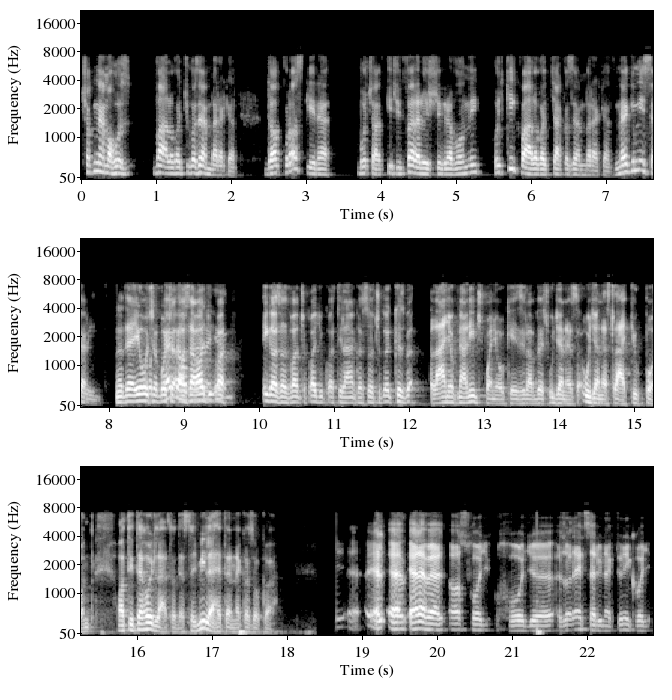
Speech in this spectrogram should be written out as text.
csak nem ahhoz válogatjuk az embereket. De akkor azt kéne, bocsánat, kicsit felelősségre vonni, hogy kik válogatják az embereket, meg mi szerint. Na de jó, csak bocsánat, az adjuk, a, igazad van, csak adjuk Attilának a szót, csak közben a lányoknál nincs spanyol kézilabda, és ugyanez, ugyanezt látjuk pont. Atti, te hogy látod ezt, hogy mi lehet ennek az oka? Eleve az, hogy, hogy ez olyan egyszerűnek tűnik, hogy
